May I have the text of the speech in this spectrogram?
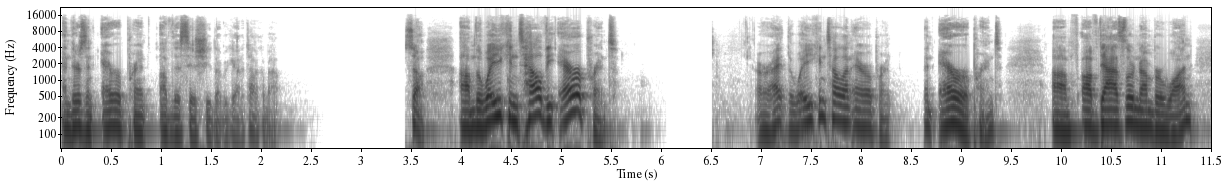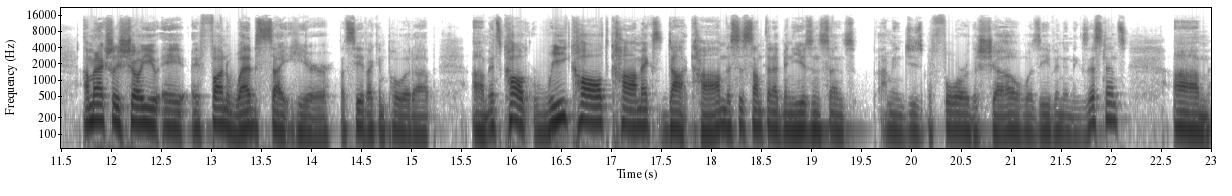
And there's an error print of this issue that we got to talk about. So um, the way you can tell the error print, all right, the way you can tell an error print, an error print um, of Dazzler number one, I'm gonna actually show you a, a fun website here. Let's see if I can pull it up. Um, it's called recalledcomics.com. This is something I've been using since, I mean, geez, before the show was even in existence. Um,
